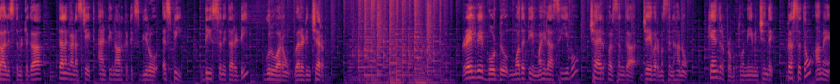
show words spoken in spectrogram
గాలిస్తున్నట్లుగా Telangana state anti narcotics bureau SP D Sunitha Reddy గురువారం వెల్లడించారు. రైల్వే బోర్డు మొదటి మహిళా సీఈఓ చైర్పర్సన్గా జయవర్మ సిన్హాను కేంద్ర ప్రభుత్వం నియమించింది. ప్రస్తుతం ఆమె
